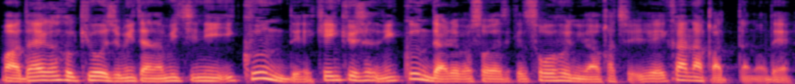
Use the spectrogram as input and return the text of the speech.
まあ大学教授みたいな道に行くんで、研究者に行くんであればそうだけど、そういうふうには勝ちでいかなかったので、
